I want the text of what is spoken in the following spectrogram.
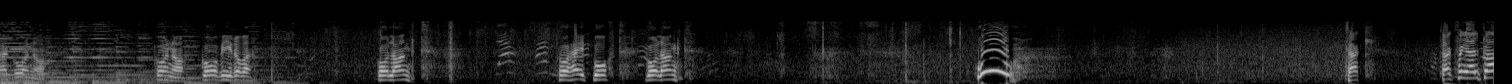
Ja, gå nå. Gå nå. Gå videre. Gå langt. Gå helt bort. Gå langt. Woo! Takk. Takk for hjelpa.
